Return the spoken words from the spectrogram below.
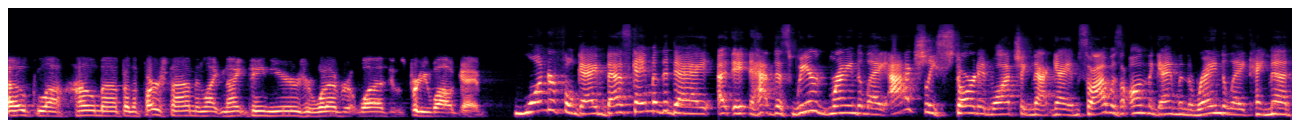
Oklahoma for the first time in like 19 years or whatever it was. It was a pretty wild game. Wonderful game, best game of the day. Uh, It had this weird rain delay. I actually started watching that game, so I was on the game when the rain delay came in.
